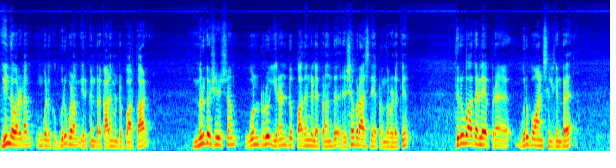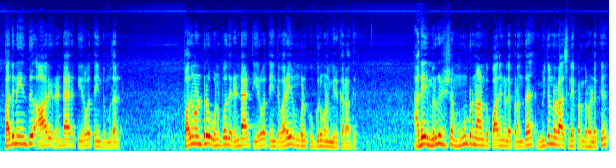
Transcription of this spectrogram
இந்த வருடம் உங்களுக்கு குருபலம் இருக்கின்ற காலம் என்று பார்த்தால் மிருகசீர்ஷம் ஒன்று இரண்டு பாதங்களே பிறந்து ரிஷபராசிலே பிறந்தவர்களுக்கு திருவாதிரிலே பிற குரு பகவான் செல்கின்ற பதினைந்து ஆறு ரெண்டாயிரத்தி இருபத்தைந்து முதல் பதினொன்று ஒன்பது ரெண்டாயிரத்தி இருபத்தைந்து வரை உங்களுக்கு குருபலம் இருக்கிறது. அதே மிருகசிஷம் மூன்று நான்கு பாதங்களில் பிறந்த மிதுன ராசியிலே பிறந்தவர்களுக்கு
